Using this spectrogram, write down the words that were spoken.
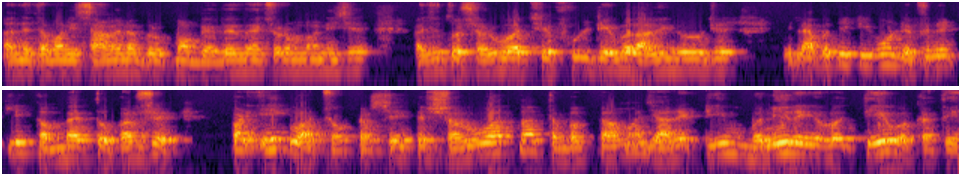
અને તમારી સામેના ગ્રુપમાં બે બે મેચો રમવાની છે. હજુ તો શરૂઆત છે ફૂલ ટેબલ આવી ગયું છે. એટલે આ બધી ટીમો ડેફિનેટલી કમબેક તો કરશે. પણ એક વાત ચોક્કસ છે કે શરૂઆતના તબક્કામાં જ્યારે ટીમ બની રહી હોય તે વખતે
